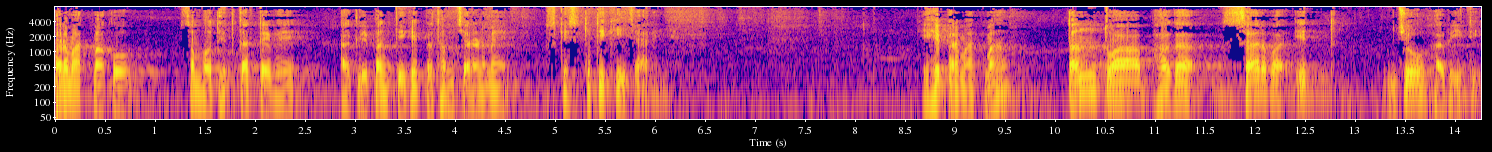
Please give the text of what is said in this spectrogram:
परमात्मा को संबोधित करते हुए अगली पंक्ति के प्रथम चरण में उसकी स्तुति की जा रही है। हे परमात्मा तंत्वा भग सर्व इत जो हवीति।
